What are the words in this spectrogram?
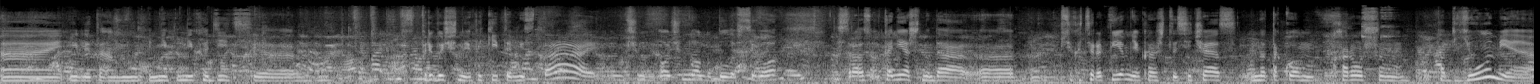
э, или там не, не ходить э, в привычные какие-то места. В общем, очень много было всего сразу. Конечно, да, э, психотерапия, мне кажется, сейчас на таком хорошем подъеме.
